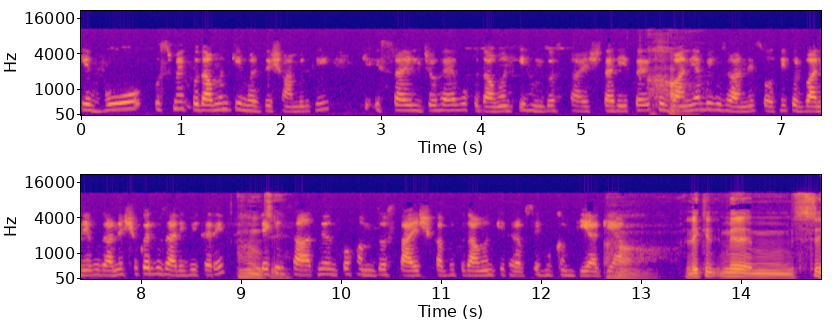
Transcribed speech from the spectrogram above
कि वो उसमें खुदावन की मर्ज़ी शामिल थी कि इसराइल जो है वो खुदावन की हमदोस्ताइश तारीफ़ करे कुर्बानियाँ भी गुजारने सोती कुर्बानियाँ गुजारने शुक्र गुजारी भी करे हाँ लेकिन साथ में उनको हमदोस्ताइश का भी खुदावन की तरफ़ से हुक्म दिया गया। हाँ लेकिन मेरे इससे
